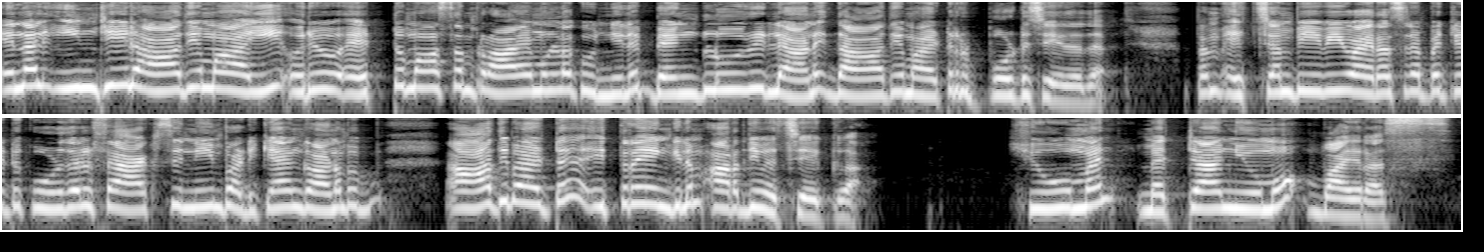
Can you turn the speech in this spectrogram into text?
എന്നാൽ ഇന്ത്യയിൽ ആദ്യമായി ഒരു എട്ട് മാസം പ്രായമുള്ള കുഞ്ഞിൽ ബംഗളൂരുവിലാണ് ഇത് ആദ്യമായിട്ട് റിപ്പോർട്ട് ചെയ്തത്. അപ്പം എച്ച് എം പി വി വൈറസിനെ പറ്റിയിട്ട് കൂടുതൽ ഫാക്ട്സ് ഇനിയും പഠിക്കാൻ കാണും. ആദ്യമായിട്ട് ഇത്രയെങ്കിലും അറിഞ്ഞു വെച്ചേക്കുക. Human metapneumovirus.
